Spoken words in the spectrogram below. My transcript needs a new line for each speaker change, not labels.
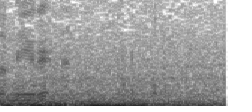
ಅಂತ ನೀರೇ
